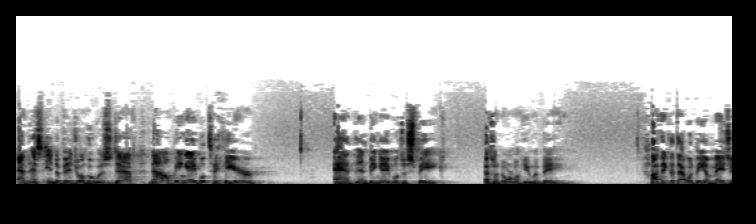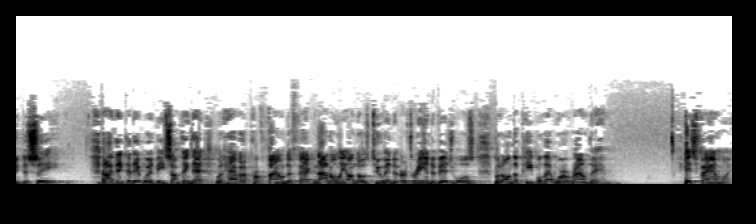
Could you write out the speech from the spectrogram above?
and this individual who was deaf now being able to hear and then being able to speak as a normal human being? I think that that would be amazing to see. And I think that it would be something that would have a profound effect not only on those two or three individuals, but on the people that were around them. His family.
